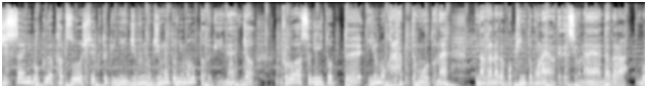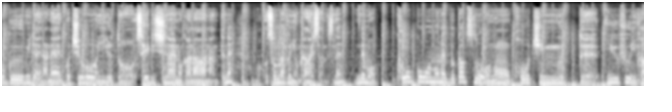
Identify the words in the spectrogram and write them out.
実際に僕が活動していくときに自分の地元に戻ったときにね、じゃあ、プロアスリートっているのかなって思うとね、なかなかこうピンとこないわけですよね。だから僕みたいなね、こう地方にいると成立しないのかななんてね、そんな風に考えてたんですね。でも、高校のね、部活動のコーチングっていう風に考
